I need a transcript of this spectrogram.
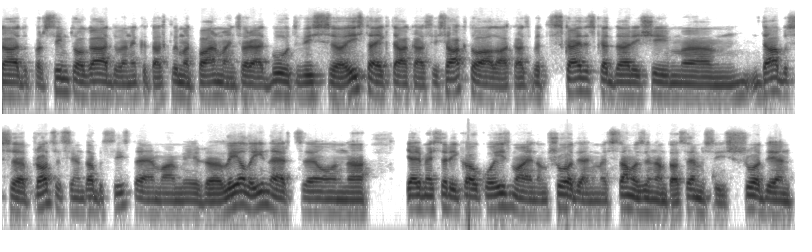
gadu, par 100. gadu, vai ne, tās klimata pārmaiņas varētu būt visizteiktākās, visaktuālākās, bet skaidrs, ka arī šīm dabas procesiem, dabas sistēmām ir liela inerce. Un, ja mēs arī kaut ko izmainām šodien, mēs samazinām tās emisijas šodien,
